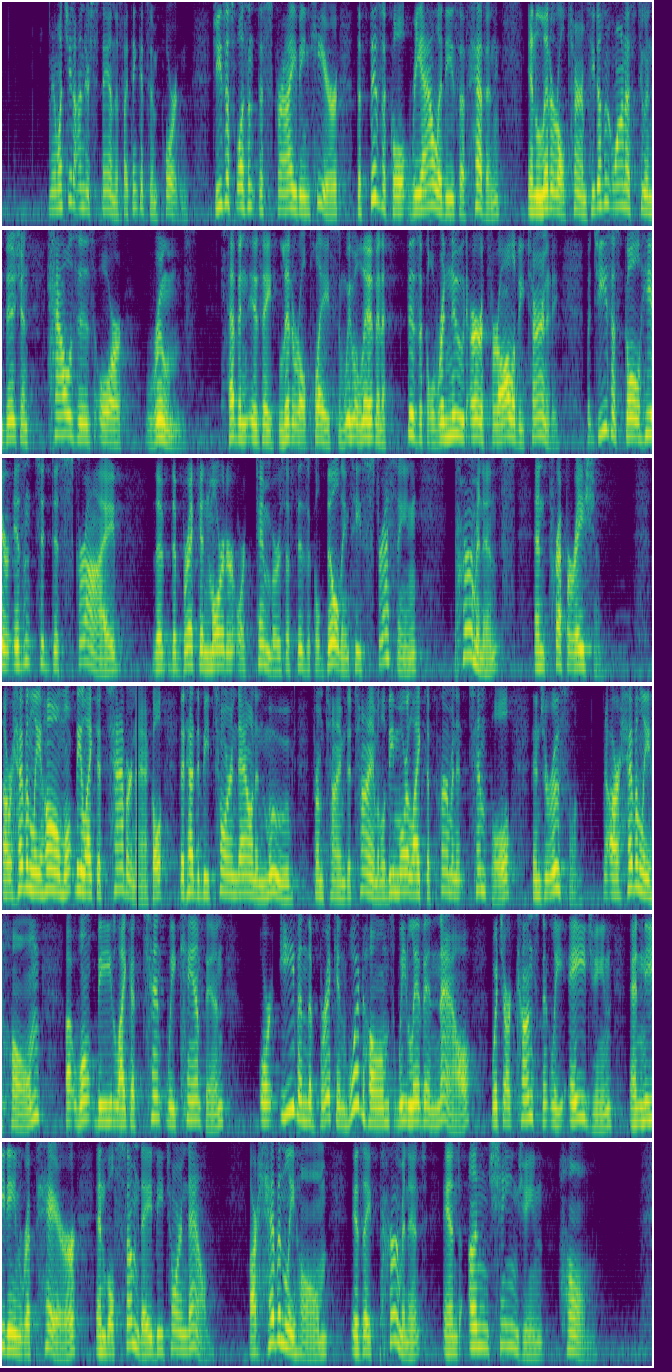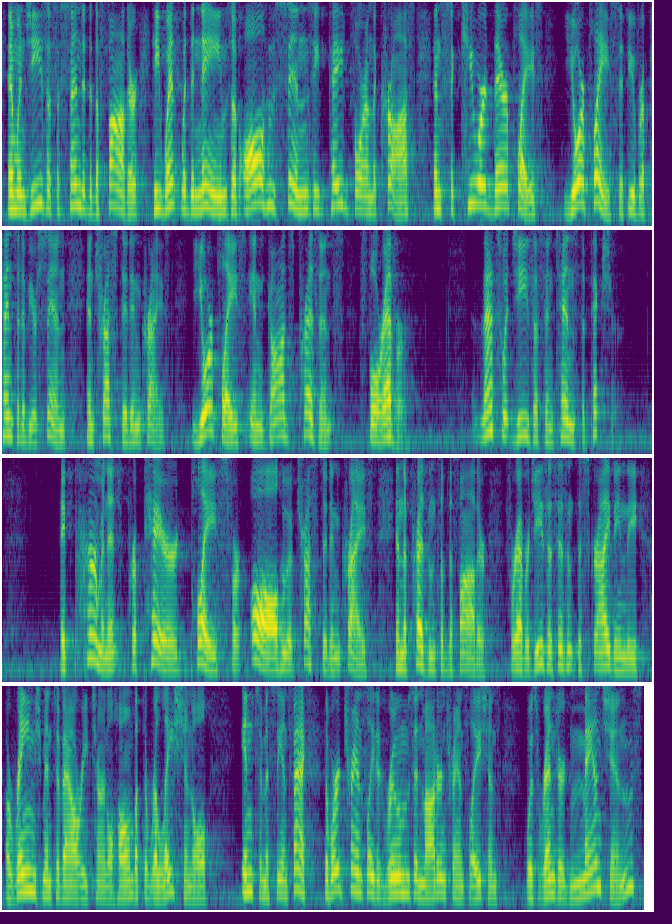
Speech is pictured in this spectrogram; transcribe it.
And I want you to understand this. I think it's important. Jesus wasn't describing here the physical realities of heaven in literal terms. He doesn't want us to envision houses or rooms. Heaven is a literal place, and we will live in a physical, renewed earth for all of eternity. But Jesus' goal here isn't to describe the, the brick and mortar or timbers of physical buildings. He's stressing permanence and preparation. Our heavenly home won't be like the tabernacle that had to be torn down and moved from time to time. It'll be more like the permanent temple in Jerusalem. Our heavenly home uh, won't be like a tent we camp in, or even the brick and wood homes we live in now, which are constantly aging and needing repair and will someday be torn down. Our heavenly home is a permanent and unchanging home. And when Jesus ascended to the Father, he went with the names of all whose sins he'd paid for on the cross and secured their place, your place, if you've repented of your sin and trusted in Christ, your place in God's presence forever. That's what Jesus intends to picture a permanent, prepared place for all who have trusted in Christ in the presence of the Father forever. Jesus isn't describing the arrangement of our eternal home, but the relational intimacy. In fact, the word translated rooms in modern translations was rendered mansions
